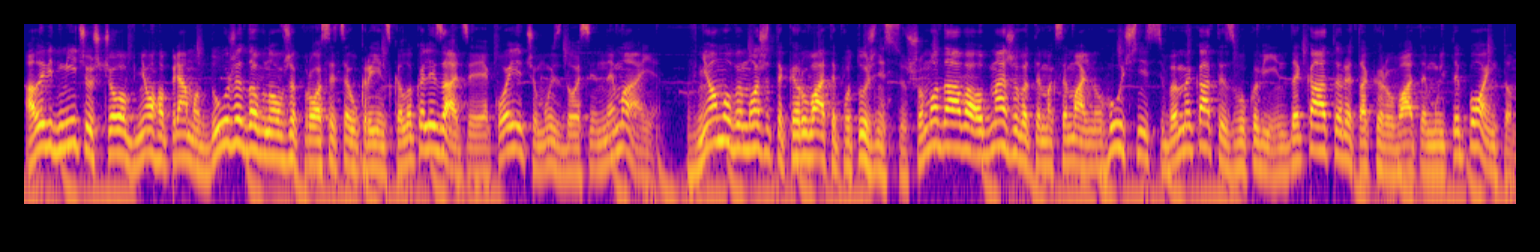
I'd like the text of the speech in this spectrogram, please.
Але відмічу, що в нього прямо дуже давно вже проситься українська локалізація, якої чомусь досі немає. В ньому ви можете керувати потужністю шумодава, обмежувати максимальну гучність, вимикати звукові індикатори та керувати мультипойнтом.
